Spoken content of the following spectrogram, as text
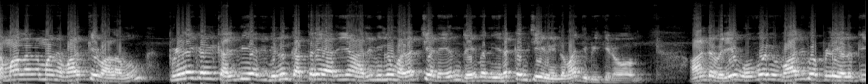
சமாதானமான வாழ்க்கை வாழவும் பிள்ளைகள் கல்வி அறிவிலும் கத்தரை அறியும் அறிவிலும் வளர்ச்சி அடையும் தேவன் இறக்கம் செய்ய வேண்டுமா ஜெபிக்கிறோம். ஆண்டவரே ஒவ்வொரு வாலிப பிள்ளைகளுக்கு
